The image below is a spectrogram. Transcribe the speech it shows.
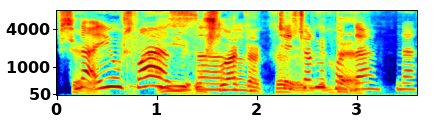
Все. Да, и ушла, И за- ушла как, э, через черный ход, да. да, да.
